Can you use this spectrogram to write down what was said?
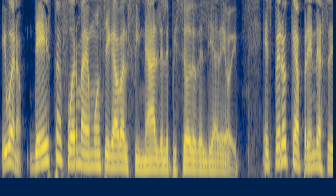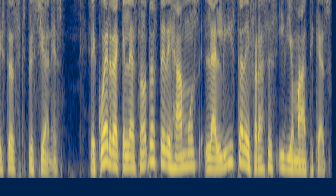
Y bueno, de esta forma hemos llegado al final del episodio del día de hoy. Espero que aprendas estas expresiones. Recuerda que en las notas te dejamos la lista de frases idiomáticas.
